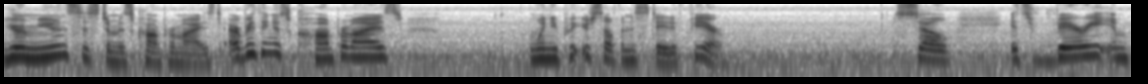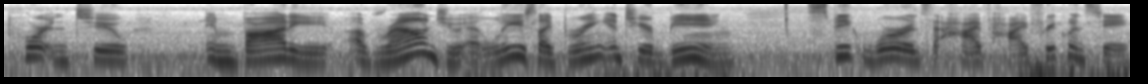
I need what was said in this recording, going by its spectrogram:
Your immune system is compromised. Everything is compromised when you put yourself in a state of fear. So it's very important to embody around you, at least, like bring into your being, speak words that have high frequency.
